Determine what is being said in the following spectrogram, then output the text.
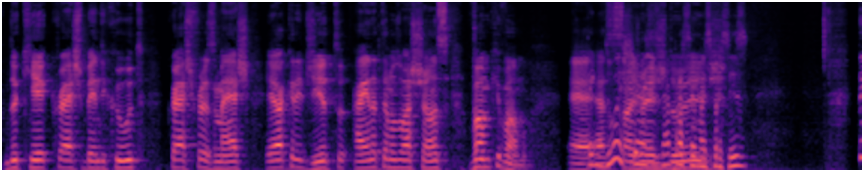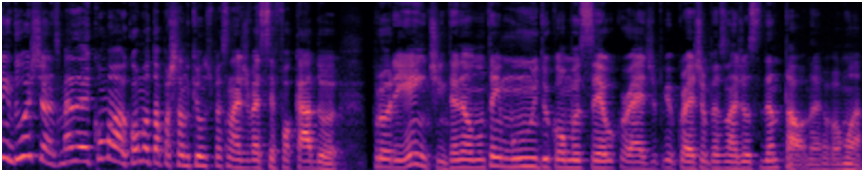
do que Crash Bandicoot, Crash for Smash. Eu acredito, ainda temos uma chance, vamos que vamos. É, Tem duas chances, duas... pra ser mais preciso. Tem duas chances, mas é, como, como eu tô apostando que um dos personagens vai ser focado pro Oriente, entendeu? Não tem muito como ser o Crash, porque o Crash é um personagem ocidental, né? Vamos lá.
